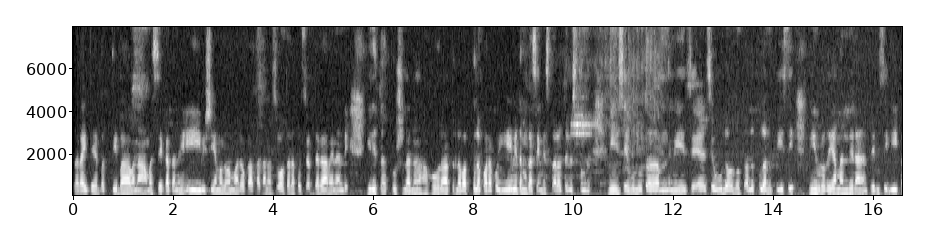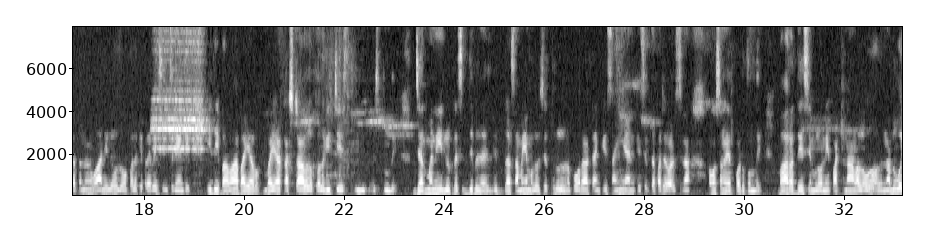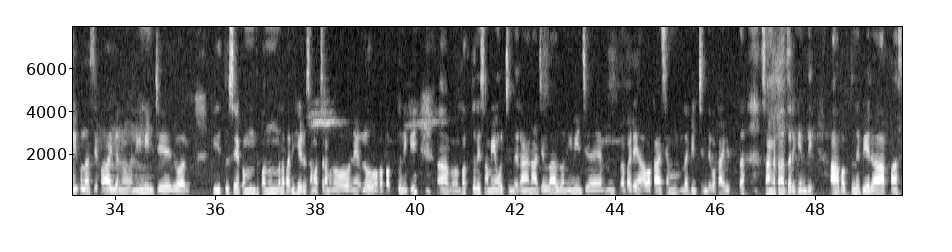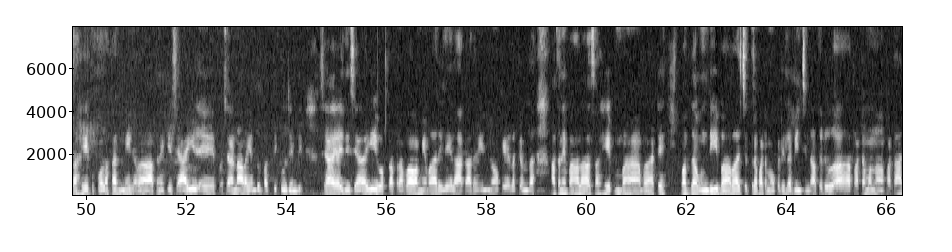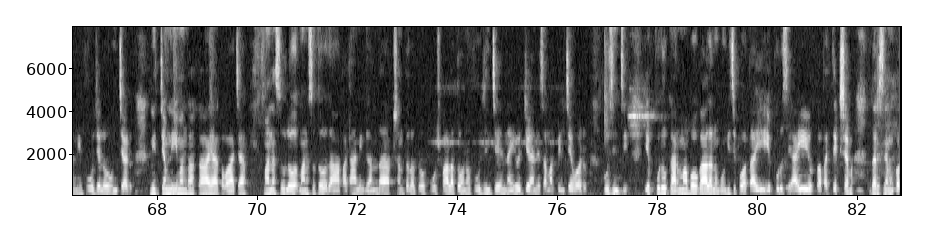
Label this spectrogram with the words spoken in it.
చెబుతారు అయితే భక్తి భావన ఆవశ్యకతను ఈ విషయంలో మరొక కథను శ్రోతలకు శ్రద్ధగా వినండి. ఇది పురుషులను అహోరాత్రుల భక్తుల కొరకు ఏ విధంగా శ్రమిస్తారో తెలుస్తుంది. మీ చెవులు మీ చెవులోను తలుపులను తీసి మీ హృదయ మందిరాన్ని తెలిసి ఈ కథను వాణిలో లోపలికి ప్రవేశించలేండి ఇది భవ భయ భయ కష్టాలను తొలగించే ఇస్తుంది. జర్మనీలు ప్రసిద్ధి యుద్ధ సమయంలో శత్రువులను పోరాటానికి సైన్యానికి సిద్ధపడవలసిన అవసరం ఏర్పడుతుంది. పడుతుంది భారతదేశంలోని పట్టణాలలో నలువైపులా సిపాయిలను నియమించేవారు కీర్తు శకం పంతొమ్మిది వందల పదిహేడు సంవత్సరంలో లో ఒక భక్తునికి భక్తుని సమయం వచ్చింది. రాణా జిల్లాల్లో నియమించబడే అవకాశం లభించింది. ఒక విత్త సంఘటన జరిగింది. ఆ భక్తుని పేరు అప్పా సహేబ్ కొలకర్ణి అతనికి సాయి శరణాలయందు భక్తి కుదిరింది. సాయి ఇది సాయి యొక్క ప్రభావం వారి అతను ఎన్నో కేళ్ళ కింద అతని బాలా సాహెబ్ బా- బాటే వద్ద ఉండి బాబా చిత్రపటం ఒకటి లభించింది. అతడు ఆ పటమున పటాన్ని పూజలో ఉంచాడు. నిత్యం నియమంగా కాయ వాచ మనసులో మనసుతో ఆ పటాన్ని గంధాక్షంతలతో పుష్పాలతోనూ పూజించే నైవేద్యాన్ని సమర్పించేవాడు పూజించి. ఎప్పుడు కర్మభోగాలను ముగిసిపోతాయి. ఎప్పుడు సాయి యొక్క ప్రత్యక్ష దర్శనం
